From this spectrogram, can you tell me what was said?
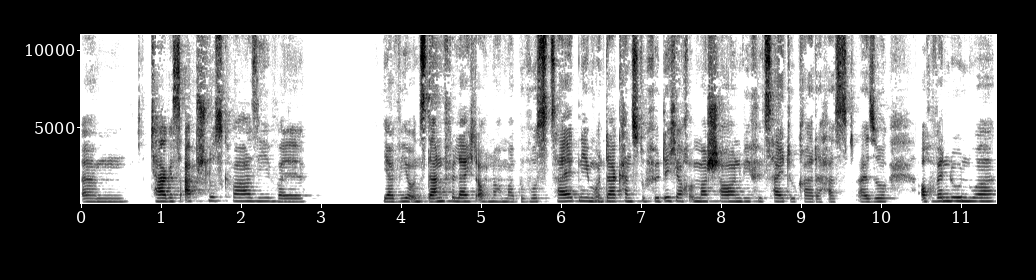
ähm, Tagesabschluss quasi, weil ja wir uns dann vielleicht auch noch mal bewusst Zeit nehmen und da kannst du für dich auch immer schauen, wie viel Zeit du gerade hast. Also auch wenn du nur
